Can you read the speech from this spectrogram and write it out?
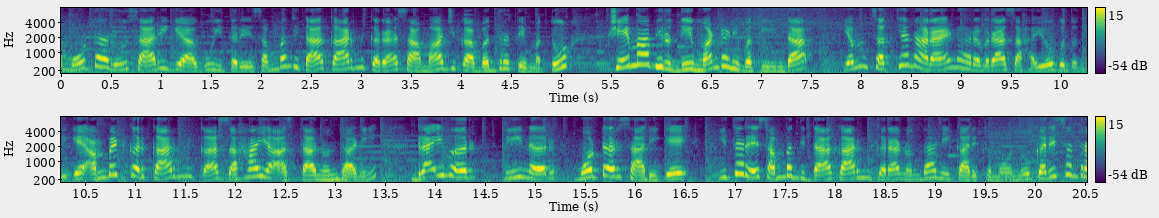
ಮೋಟಾರು, ಸಾರಿಗೆ ಹಾಗೂ ಇತರೆ ಸಂಬಂಧಿತ ಕಾರ್ಮಿಕರ ಸಾಮಾಜಿಕ ಭದ್ರತೆ ಮತ್ತು ಕ್ಷೇಮಾಭಿವೃದ್ಧಿ ಮಂಡಳಿ ವತಿಯಿಂದ ಎಂ ಸತ್ಯನಾರಾಯಣರವರ ಸಹಯೋಗದೊಂದಿಗೆ ಅಂಬೇಡ್ಕರ್ ಕಾರ್ಮಿಕ ಸಹಾಯ ಹಸ್ತ ನೋಂದಣಿ, ಡ್ರೈವರ್, ಕ್ಲೀನರ್, ಮೋಟಾರ್ ಸಾರಿಗೆ, ಇತರೆ ಸಂಬಂಧಿತ ಕಾರ್ಮಿಕರ ನೋಂದಣಿ ಕಾರ್ಯಕ್ರಮವನ್ನು ಕರಿಸಂದ್ರ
